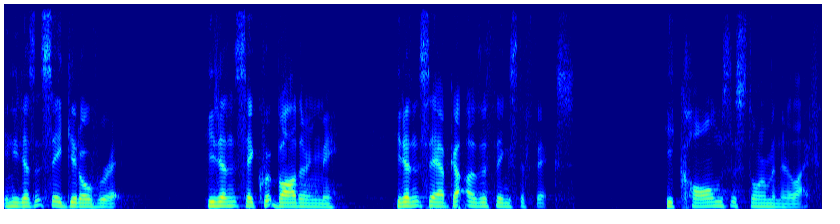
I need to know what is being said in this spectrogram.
And he doesn't say, Get over it. He doesn't say, Quit bothering me. He doesn't say, I've got other things to fix. He calms the storm in their life.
